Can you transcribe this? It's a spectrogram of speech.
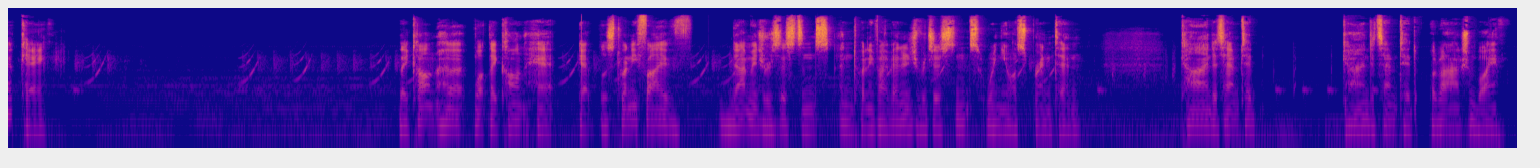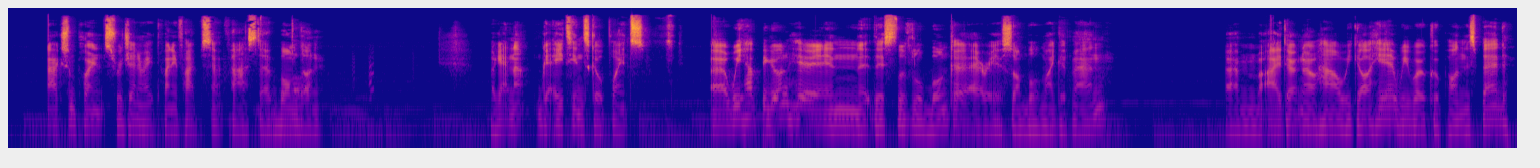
Okay. They can't hurt what they can't hit. Get plus 25 damage resistance and 25 energy resistance when you're sprinting. Kinda tempted. Kinda tempted. What about Action Boy? Action points regenerate 25% faster. Boom done. We're getting that. We get 18 skill points. Uh, we have begun here in this little bunker area, Somble, my good man. Um, I don't know how we got here. We woke up on this bed.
